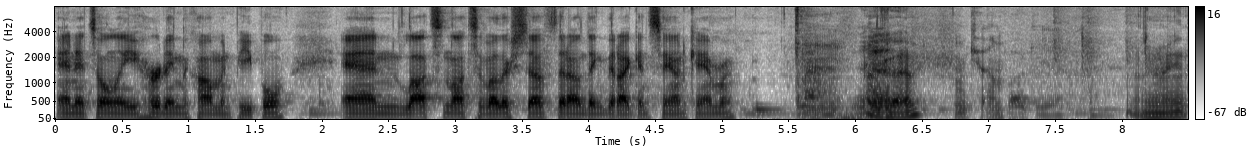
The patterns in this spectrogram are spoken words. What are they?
and it's only hurting the common people and lots and lots of other stuff that I don't think that I can say on camera. Okay. Okay. Fuck yeah. All right.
